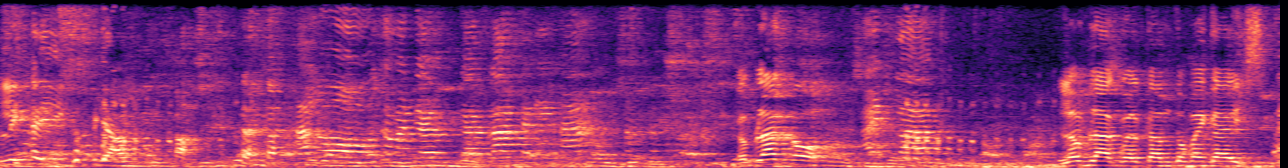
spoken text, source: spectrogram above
lihay ikaw yamang ka. Ako, sa man gagawin kanina. Ga-vlog ko. Ay, vlog. Hello vlog, welcome to my guys.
